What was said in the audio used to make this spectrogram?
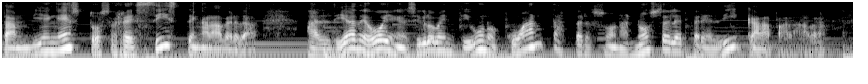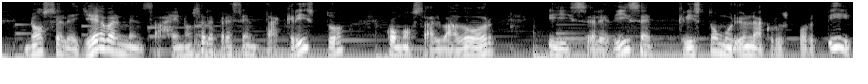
también estos resisten a la verdad. Al día de hoy, en el siglo XXI, ¿cuántas personas no se le predica la palabra? No se le lleva el mensaje, no se le presenta a Cristo como Salvador y se le dice, Cristo murió en la cruz por ti,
